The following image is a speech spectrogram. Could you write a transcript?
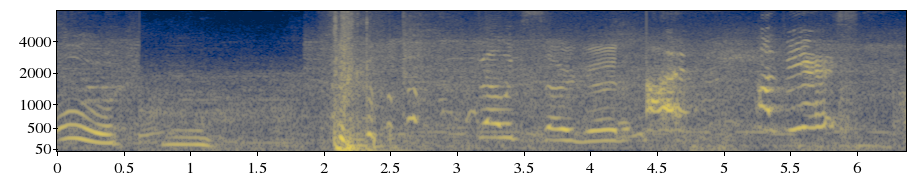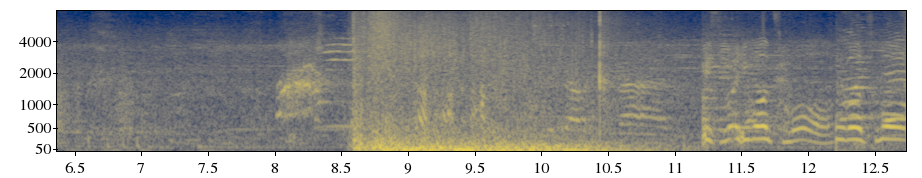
Ooh. that looks so good. Oh, abuse. He's, he wants more. He wants more.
